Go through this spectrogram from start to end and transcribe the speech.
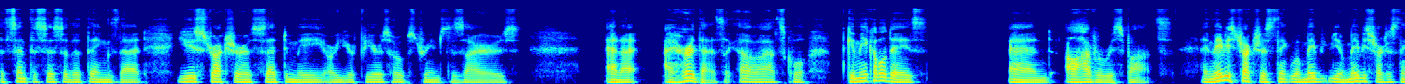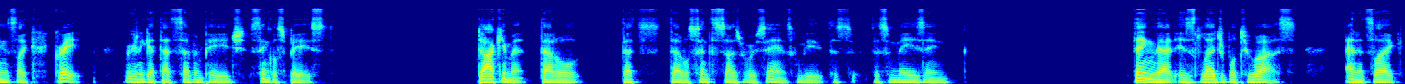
a synthesis of the things that you structure has said to me or your fears, hopes, dreams, desires. And I I heard that. It's like, oh, wow, that's cool. Give me a couple days and I'll have a response. And maybe structures think, well, maybe, you know, maybe structures think it's like, great, we're going to get that seven page single spaced document that'll that's that'll synthesize what we're saying. It's gonna be this this amazing thing that is legible to us. And it's like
